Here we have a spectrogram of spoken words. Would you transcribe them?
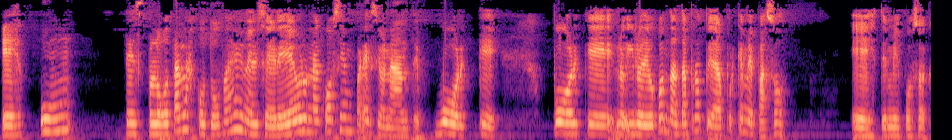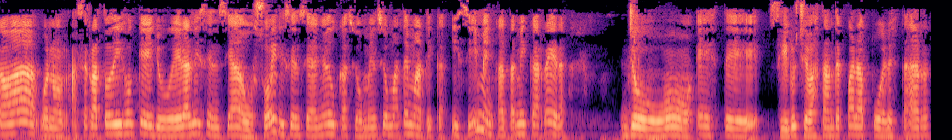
es un, te explotan las cotufas en el cerebro, una cosa impresionante. ¿Por qué? Porque, y lo digo con tanta propiedad porque me pasó. Este, mi esposo acaba, bueno, hace rato dijo que yo era licenciada o soy licenciada en educación, mención matemática y sí, me encanta mi carrera. Yo, este, sí luché bastante para poder estar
